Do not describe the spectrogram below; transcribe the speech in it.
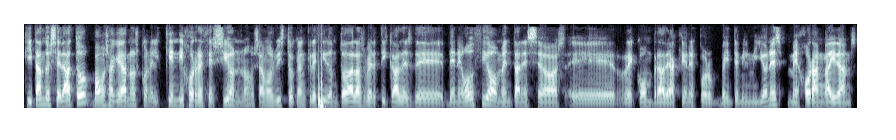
quitando ese dato, vamos a quedarnos con el quién dijo recesión, ¿no? O sea, hemos visto que han crecido en todas las verticales de, negocio, aumentan esas eh, recompra de acciones por 20.000 millones, mejoran guidance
